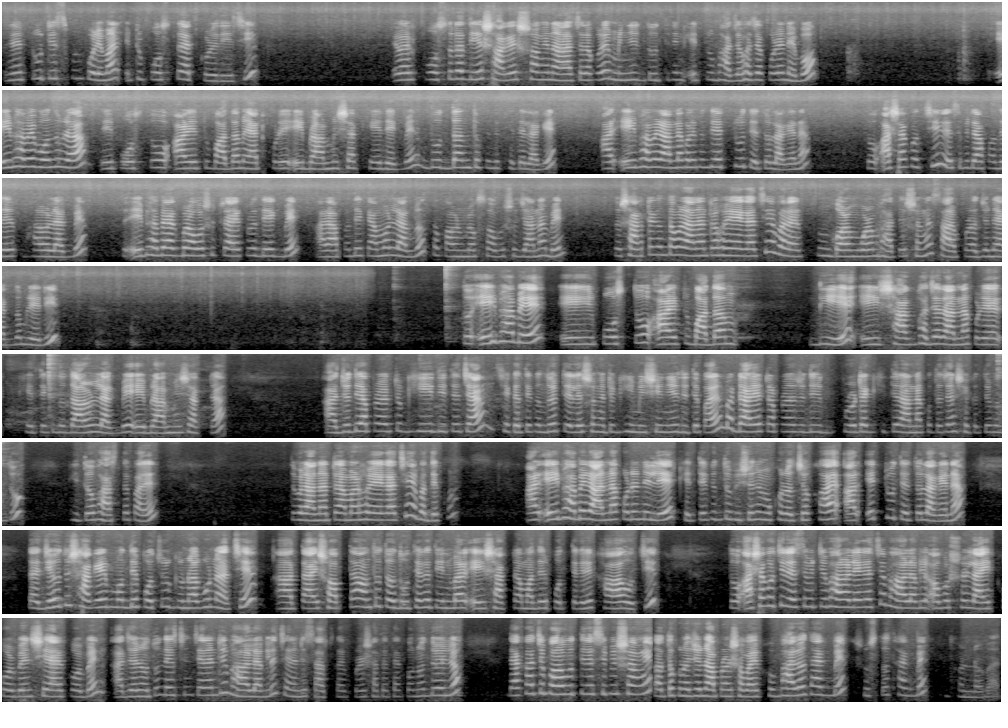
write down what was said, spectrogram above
এখানে টু টিস্পুন পরিমাণ একটু পোস্ত অ্যাড করে দিয়েছি। এবার পোস্তটা দিয়ে শাকের সঙ্গে নাড়াচাড়া করে মিনিট দু তিন একটু ভাজা ভাজা করে নেব। এইভাবে বন্ধুরা এই পোস্ত আর একটু বাদাম অ্যাড করে এই ব্রাহ্মী শাক খেয়ে দেখবেন। দুর্দান্ত কিন্তু খেতে লাগে। আর এইভাবে রান্না করে কিন্তু একটু তেতো লাগে না। তো আশা করছি রেসিপিটা আপনাদের ভালো লাগবে। তো এইভাবে একবার অবশ্যই ট্রাই করে দেখবেন। আর আপনাদের কেমন লাগল তো কমেন্ট বক্সে অবশ্যই জানাবেন। তো শাকটা কিন্তু আমার রান্নাটা হয়ে গেছে। এবার একদম গরম গরম ভাতের সঙ্গে সার্ভ করার জন্য একদম রেডি তো এইভাবে এই পোস্ত আর একটু বাদাম দিয়ে এই শাক ভাজা রান্না করে খেতে কিন্তু দারুণ লাগবে এই ব্রাহ্মী শাকটা। আর যদি আপনারা একটু ঘি দিতে চান, সেক্ষেত্রে কিন্তু তেলের সঙ্গে একটু ঘি মিশিয়ে নিয়ে দিতে পারেন বা ডাইরেক্ট আপনারা যদি পুরোটা ঘিতে রান্না করতে চান, সেক্ষেত্রে কিন্তু ঘিতেও ভাজতে পারেন। তবে রান্নাটা আমার হয়ে গেছে, এবার দেখুন। আর এইভাবে রান্না করে নিলে খেতে কিন্তু ভীষণই মুখরোচক হয়, আর একটু তেতো লাগে না। তা যেহেতু শাকের মধ্যে প্রচুর গুণাগুণ আছে, আর তাই সপ্তাহে অন্তত দু থেকে তিনবার এই শাকটা আমাদের প্রত্যেকেরই খাওয়া উচিত। তো আশা করছি রেসিপিটি ভালো লেগেছে। ভালো লাগলে অবশ্যই লাইক করবেন শেয়ার করবেন। আর যারা নতুন দেখছেন চ্যানেলটি ভালো লাগলে চ্যানেলটি সাবস্ক্রাইব করে সাথে থাকা অনুরোধ রইল, দেখা হচ্ছে পরবর্তী রেসিপির সঙ্গে। ততক্ষণের জন্য আপনারা সবাই খুব ভালো থাকবেন, সুস্থ থাকবেন। ধন্যবাদ।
